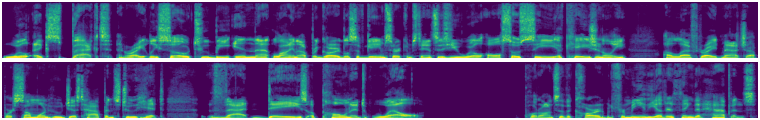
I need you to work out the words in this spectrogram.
will expect, and rightly so, to be in that lineup regardless of game circumstances. You will also see occasionally a left right matchup or someone who just happens to hit that day's opponent well put onto the card. But for me, the other thing that happens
